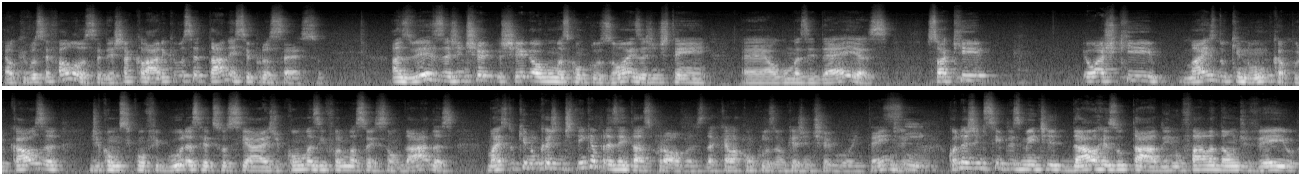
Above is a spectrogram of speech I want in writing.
é o que você falou, você deixa claro que você está nesse processo. Às vezes, a gente chega a algumas conclusões, a gente tem é, algumas ideias, só que eu acho que mais do que nunca, por causa de como se configura as redes sociais, de como as informações são dadas, mais do que nunca a gente tem que apresentar as provas daquela conclusão que a gente chegou, entende? Sim. Quando a gente simplesmente dá o resultado e não fala de onde veio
